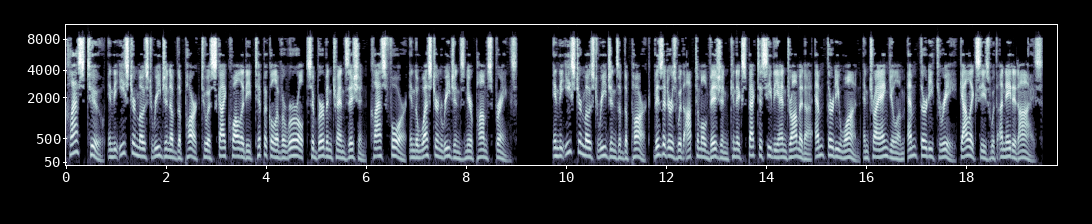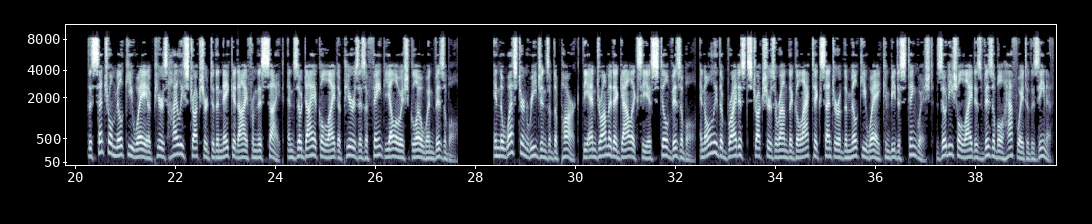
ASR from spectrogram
Class 2 in the easternmost region of the park to a sky quality typical of a rural, suburban transition Class 4 in the western regions near Palm Springs. In the easternmost regions of the park, visitors with optimal vision can expect to see the Andromeda M31 and Triangulum M33 galaxies with unaided eyes. The central Milky Way appears highly structured to the naked eye from this site, and zodiacal light appears as a faint yellowish glow when visible. In the western regions of the park, the Andromeda Galaxy is still visible, and only the brightest structures around the galactic center of the Milky Way can be distinguished. Zodiacal light is visible halfway to the zenith.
